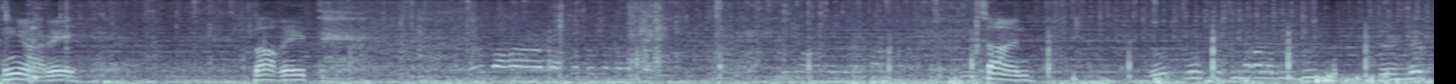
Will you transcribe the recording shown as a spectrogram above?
Nangyari. Bakit? Saan? Road close kasi nakalagay dun. Turn left.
